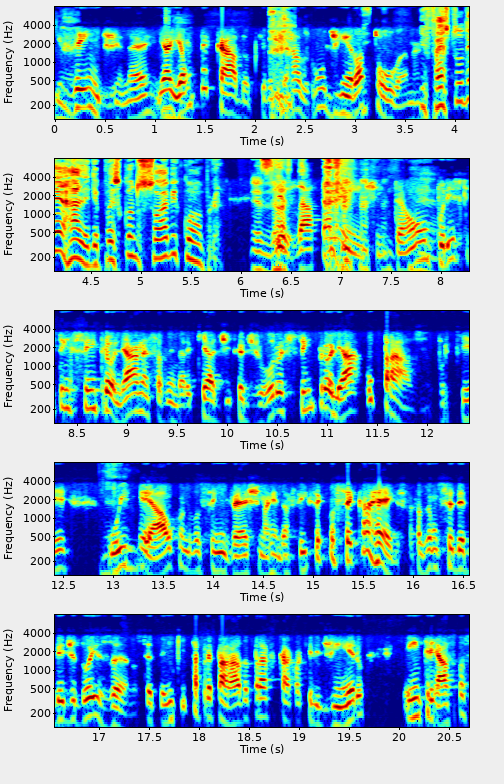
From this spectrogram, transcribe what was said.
e é. vende, né? E aí é. é um pecado, porque você rasgou um dinheiro à toa, né? E faz tudo errado, e depois quando sobe, compra. Exato. Exatamente. Então, é. por isso que tem que sempre olhar nessa venda, que a dica de ouro é sempre olhar o prazo, porque é. o ideal quando você investe na renda fixa é que você carregue. Você vai fazer um CDB de dois anos, você tem que estar preparado para ficar com aquele dinheiro entre aspas,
